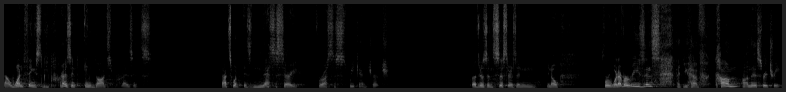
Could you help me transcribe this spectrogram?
Now, one thing is to be present in God's presence. That's what is necessary for us this weekend, church. Brothers and sisters, and you know, for whatever reasons that you have come on this retreat,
